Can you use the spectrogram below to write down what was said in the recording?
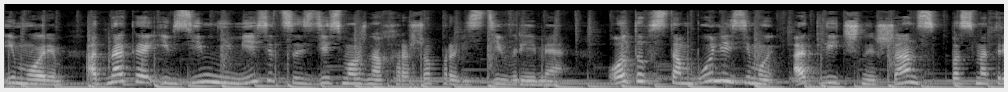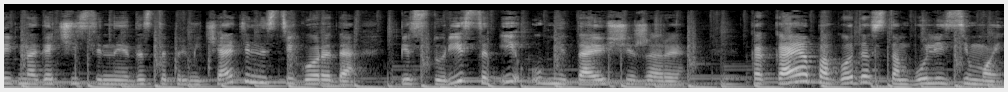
и морем. Однако и в зимние месяцы здесь можно хорошо провести время. Отдых в Стамбуле зимой – отличный шанс посмотреть многочисленные достопримечательности города без туристов и угнетающей жары. Какая погода в Стамбуле зимой?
